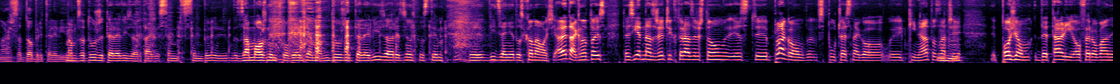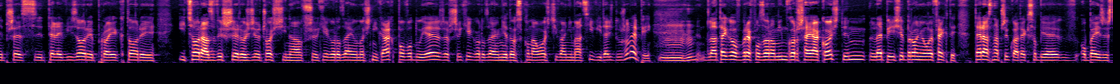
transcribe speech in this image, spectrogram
Masz za dobry telewizor. Mam za duży telewizor, tak, jestem, jestem zamożnym człowiekiem, mam duży telewizor, w związku z tym y, widzę niedoskonałości. Ale tak, no to jest, to jest jedna z rzeczy, która zresztą jest y, plagą współczesnego y, kina, to znaczy Mhm. poziom detali oferowany przez telewizory, projektory i coraz wyższe rozdzielczości na wszelkiego rodzaju nośnikach powoduje, że wszelkiego rodzaju niedoskonałości w animacji widać dużo lepiej. Mhm. Dlatego wbrew pozorom im gorsza jakość, tym lepiej się bronią efekty. Teraz na przykład jak sobie obejrzysz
